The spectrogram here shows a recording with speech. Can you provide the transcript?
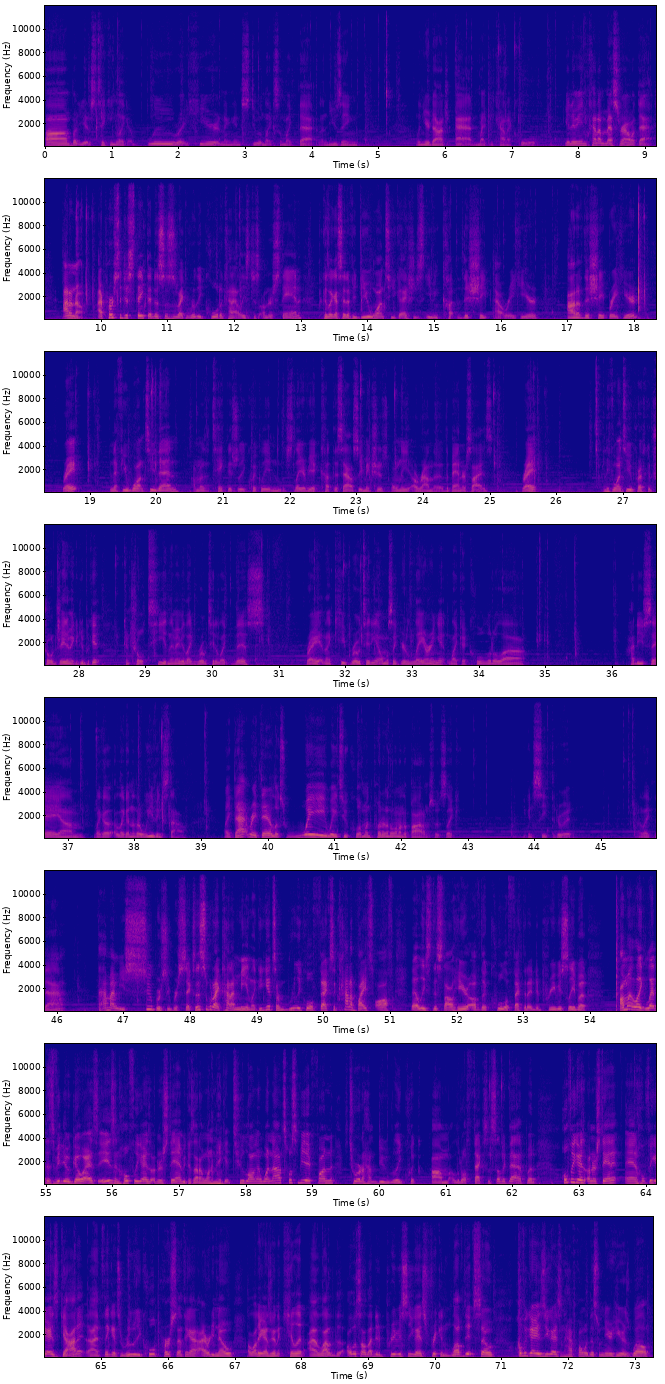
Um, but yeah, just taking like a blue right here and then just doing like something like that and then using linear dodge add might be kind of cool. You know what I mean? Kind of messing around with that. I don't know. I personally just think that this is like really cool to kind of at least just understand because like I said, if you do want to, you can actually just even cut this shape out right here, out of this shape right here, right? And if you want to then, I'm going to take this really quickly and just layer via cut this out so you make sure it's only around the, the banner size, right? And if you want to, press Control J to make a duplicate, Control T, and then maybe like rotate it like this, right? And then keep rotating it almost like you're layering it like a cool little, uh, how do you say, um, like a like another weaving style. Like that right there looks way, way too cool. I'm to put another one on the bottom so it's like you can see through it. I Like that. That might be super, super sick. So this is what I kind of mean. Like, you get some really cool effects. It kind of bites off, at least this style here, of the cool effect that I did previously. But I'm gonna like let this video go as is and hopefully you guys understand because I don't want to make it too long and whatnot. It's supposed to be a fun tutorial on how to do really quick um little effects and stuff like that. But hopefully you guys understand it and hopefully you guys got it. I think it's really, cool. Personally, I think I, I already know a lot of you guys are gonna kill it. I, a lot of the all the stuff I did previously, you guys freaking loved it. So hopefully guys, you guys can have fun with this one near here as well.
